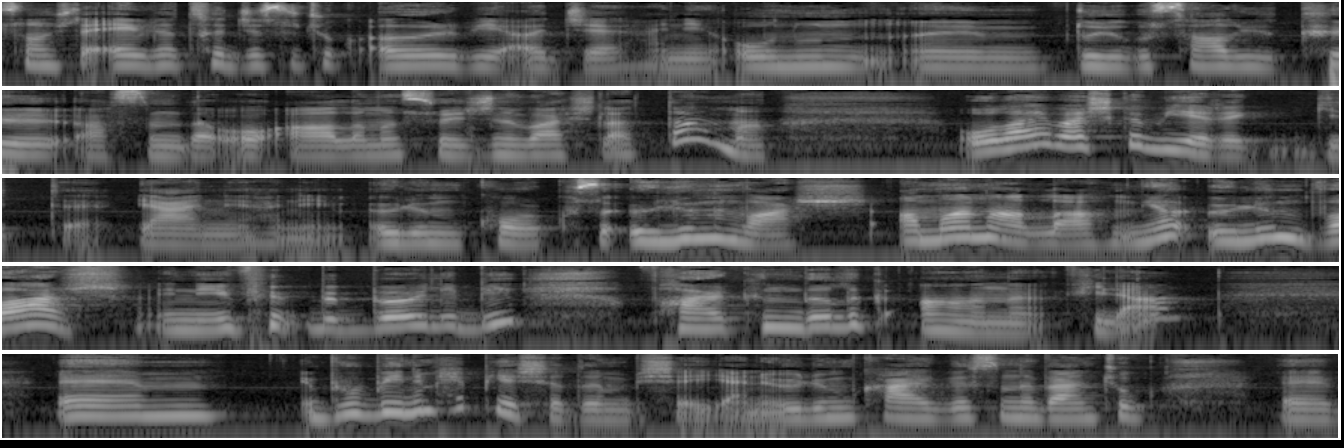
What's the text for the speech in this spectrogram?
sonuçta evlat acısı çok ağır bir acı. Hani onun e, duygusal yükü aslında o ağlama sürecini başlattı ama olay başka bir yere gitti. Yani hani ölüm korkusu, ölüm var. Aman Allah'ım ya ölüm var. Hani böyle bir farkındalık anı filan. Eee e, bu benim hep yaşadığım bir şey. Yani ölüm kaygısını ben çok e,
